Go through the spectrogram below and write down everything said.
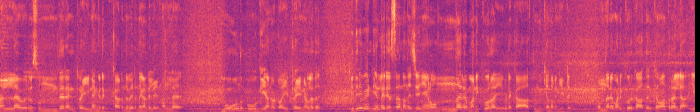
നല്ല ഒരു സുന്ദരൻ ട്രെയിൻ അങ്ങോട്ട് കടന്നു വരുന്ന കണ്ടില്ലേ? നല്ല മൂന്ന് ബോഗിയാണ് കേട്ടോ ഈ ട്രെയിനുള്ളത് ഇതിനു വേണ്ടിയുള്ള രസം എന്താണെന്ന് വെച്ച് കഴിഞ്ഞാൽ ഞങ്ങൾ ഒന്നര മണിക്കൂറായി ഇവിടെ കാത്തു നിൽക്കാൻ തുടങ്ങിയിട്ട്. ഒന്നര മണിക്കൂർ കാത്തു നിൽക്കുക മാത്രമല്ല ഈ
